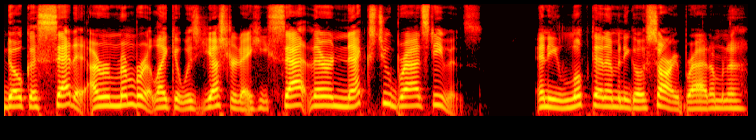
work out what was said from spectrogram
Udoka said it, I remember it like it was yesterday. He sat there next to Brad Stevens, and he looked at him and he goes, "Sorry, Brad, I'm gonna."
